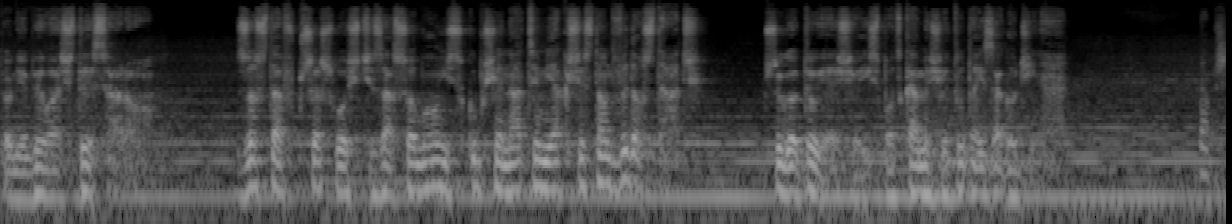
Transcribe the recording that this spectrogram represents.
To nie byłaś ty, Saro. Zostaw przeszłość za sobą i skup się na tym, jak się stąd wydostać. Przygotuję się i spotkamy się tutaj za godzinę. Dobrze.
